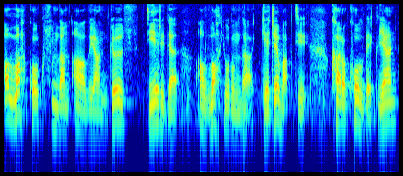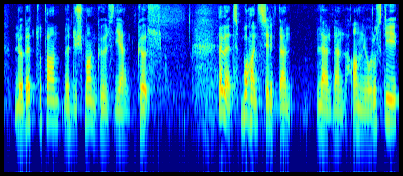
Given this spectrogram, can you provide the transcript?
Allah korkusundan ağlayan göz, diğeri de Allah yolunda gece vakti karakol bekleyen, nöbet tutan ve düşman gözleyen göz. Evet bu hadis-i şeriftenlerden anlıyoruz ki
